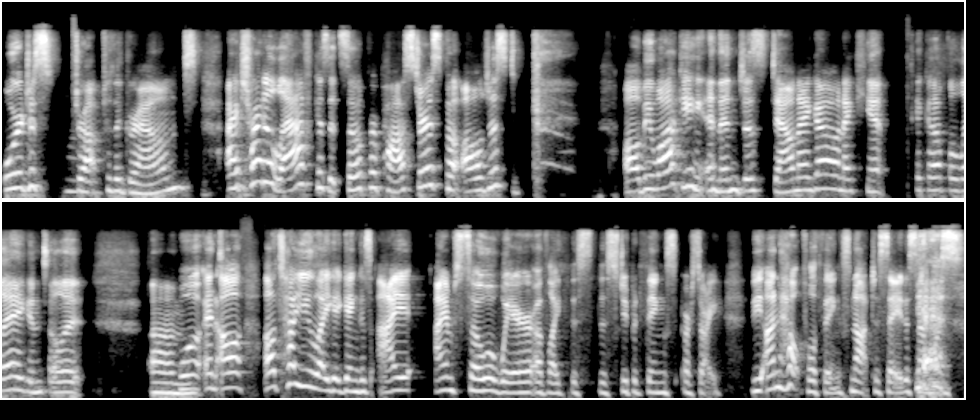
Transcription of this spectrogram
or just drop to the ground. I try to laugh because it's so preposterous, but I'll just, I'll be walking and then just down I go and I can't pick up a leg until it. Um, well, and I'll, I'll tell you like again, cause I, I am so aware of like this the stupid things or sorry, the unhelpful things not to say to someone. Yes.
